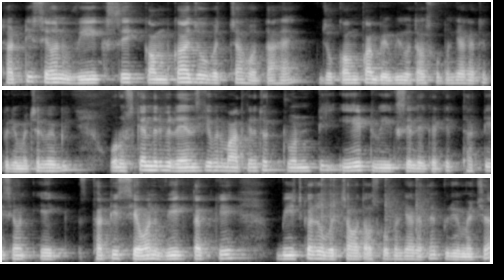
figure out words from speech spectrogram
थर्टी सेवन वीक से कम का जो बच्चा होता है, जो कम का बेबी होता है, उसको अपन क्या कहते हैं प्रीमेचर बेबी और उसके अंदर भी रेंज की अपन बात करें तो ट्वेंटी एट वीक से लेकर के थर्टी सेवन एक थर्टी सेवन वीक तक के बीच का जो बच्चा होता है, उसको अपन क्या कहते हैं प्रीमेचर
